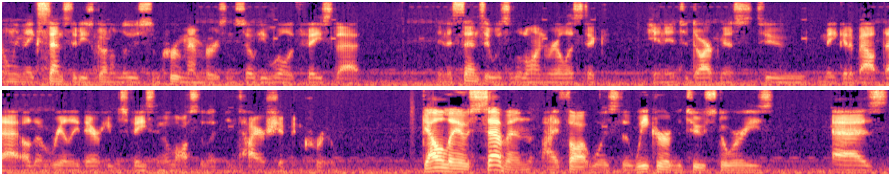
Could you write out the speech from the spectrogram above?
only makes sense that he's going to lose some crew members, and so he will have faced that. In a sense, it was a little unrealistic in Into Darkness to make it about that, although really there he was facing the loss of the entire ship and crew. Galileo 7, I thought, was the weaker of the two stories, as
